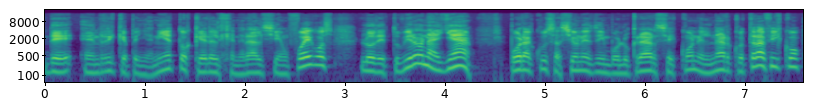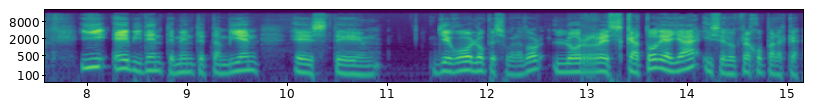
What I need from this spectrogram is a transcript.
de Enrique Peña Nieto, que era el general Cienfuegos, lo detuvieron allá por acusaciones de involucrarse con el narcotráfico y evidentemente también este llegó López Obrador, lo rescató de allá y se lo trajo para acá.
